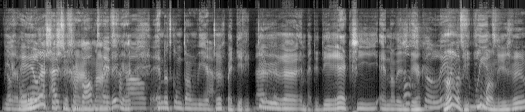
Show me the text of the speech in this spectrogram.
weer heel los is gegaan naar dingen. gehaald. En dat komt dan weer Ja. terug bij directeuren en bij de directie. En dan is het weer, oh, die iemand is weer...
